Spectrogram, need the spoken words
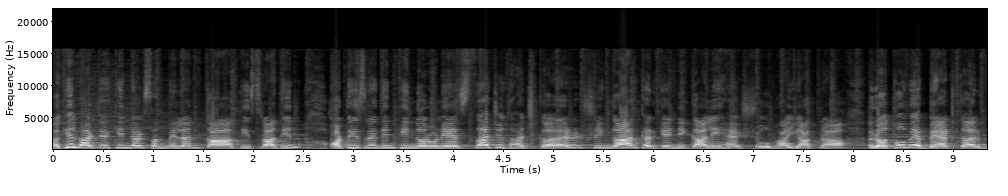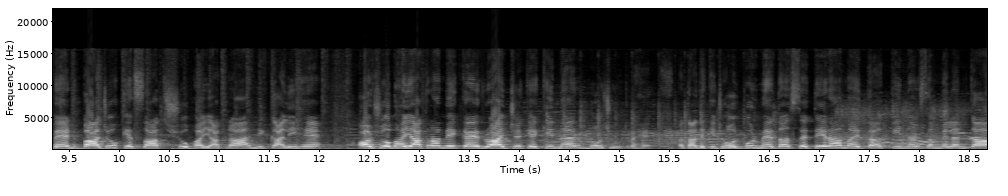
अखिल भारतीय किन्नर सम्मेलन का तीसरा दिन और तीसरे दिन किन्नरों ने सज धज कर श्रृंगार करके निकाली है शोभा यात्रा। रथों में बैठकर बैंड बाजों के साथ शोभा यात्रा निकाली है और शोभा यात्रा में कई राज्य के किन्नर मौजूद रहे। बता दें कि धौलपुर में 10 से 13 मई तक किन्नर सम्मेलन का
